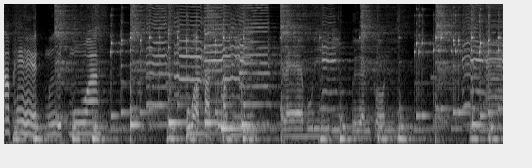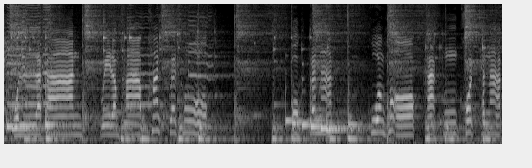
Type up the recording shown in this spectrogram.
อาเพศมืดมัว ทั่วปัตตภีแลบุรีเกลื่อนกลนคนละการ เวลาพาพัดกระโชกอกตระหนัก ควงหอกหักคดชนัก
